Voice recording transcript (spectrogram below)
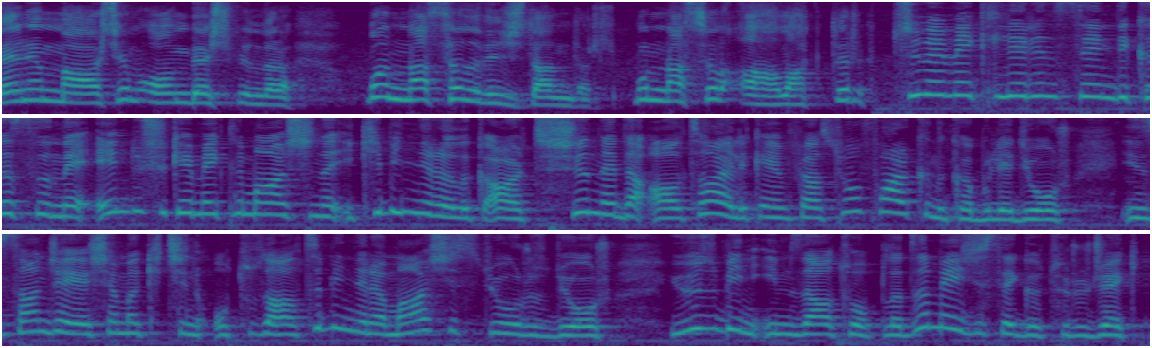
Benim maaşım 15 bin lira. Bu nasıl vicdandır? Bu nasıl ahlaktır? Tüm emeklilerin sendikası ne en düşük emekli maaşına 2000 liralık artışı ne de 6 aylık enflasyon farkını kabul ediyor. İnsanca yaşamak için 36 bin lira maaş istiyoruz diyor. 100 bin imza topladı meclise götürecek.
